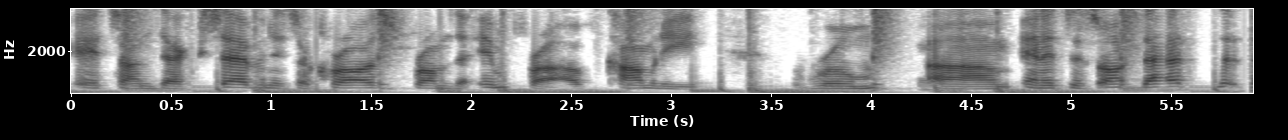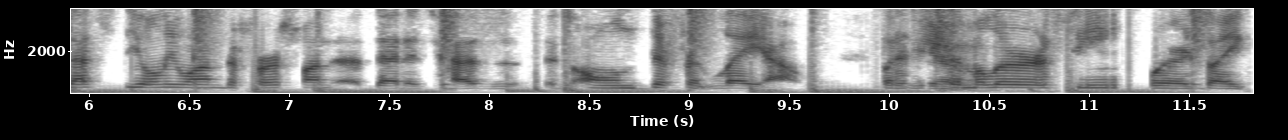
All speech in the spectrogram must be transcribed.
it's on deck seven. It's across from the Improv Comedy Room, um, and it's its own. That that's the only one, the first one that it has its own different layout. But it's Yeah. similar theme where it's like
